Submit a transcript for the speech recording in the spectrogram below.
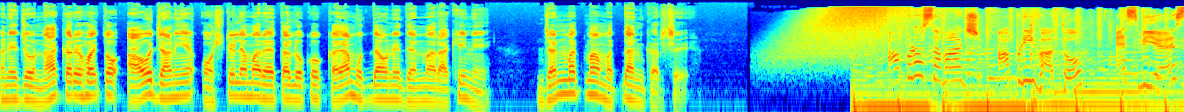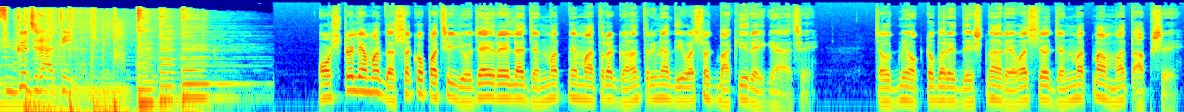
અને જો ના કર્યો હોય તો આવો જાણીએ ઓસ્ટ્રેલિયામાં રહેતા લોકો કયા મુદ્દાઓને ધ્યાનમાં રાખીને જનમતમાં મતદાન કરશે. આપણો સમાજ, આપણી વાતો એસબીએસ ગુજરાતી. ઓસ્ટ્રેલિયામાં દશકો પછી યોજાઈ રહેલા જનમતને માત્ર ગણતરીના દિવસો જ બાકી રહી ગયા છે. ચૌદમી ઓક્ટોબરે દેશના રહેવાસીઓ જનમતમાં મત આપશે.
